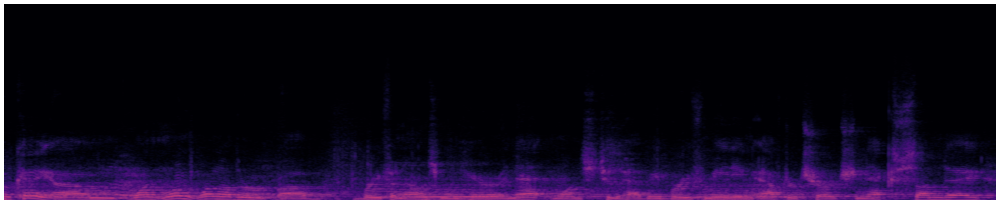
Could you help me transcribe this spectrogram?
Okay, um, one, one, one other uh, announcement here. Annette wants to have a brief meeting after church next Sunday,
